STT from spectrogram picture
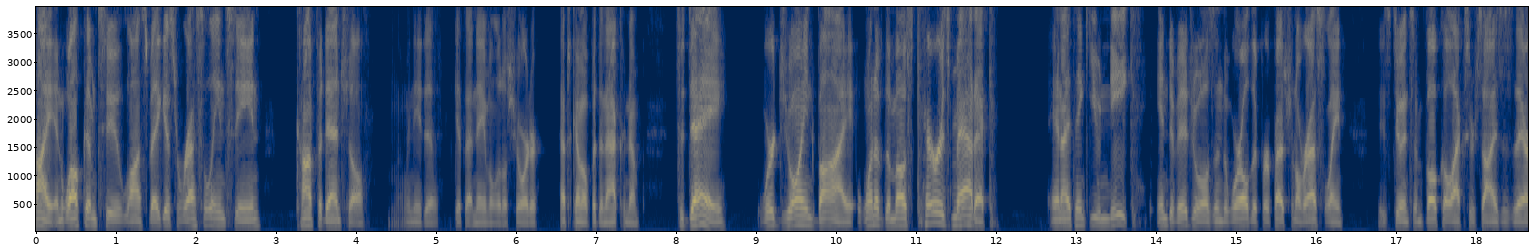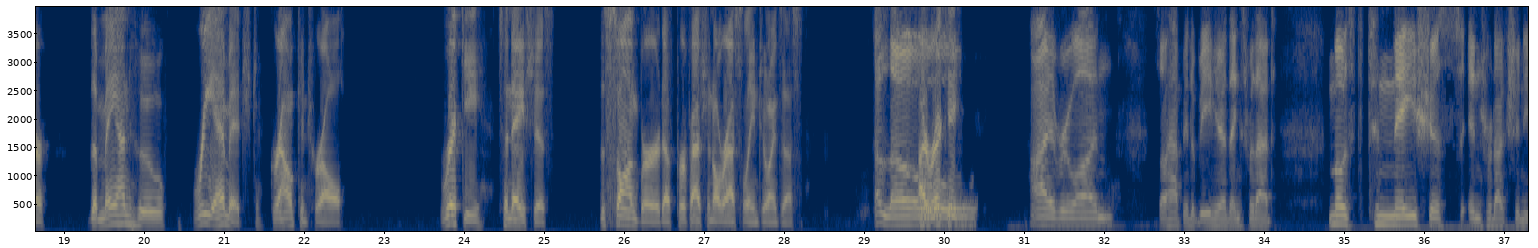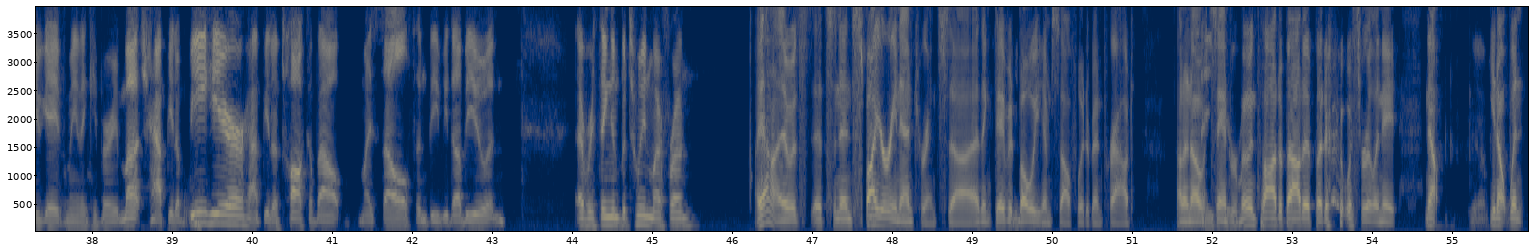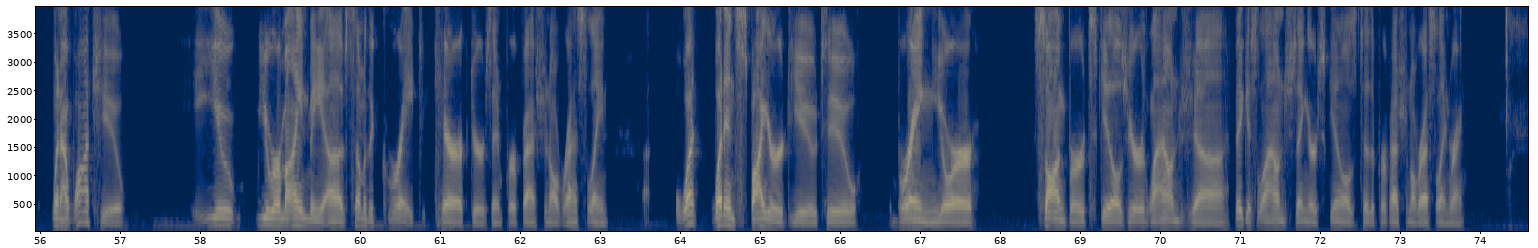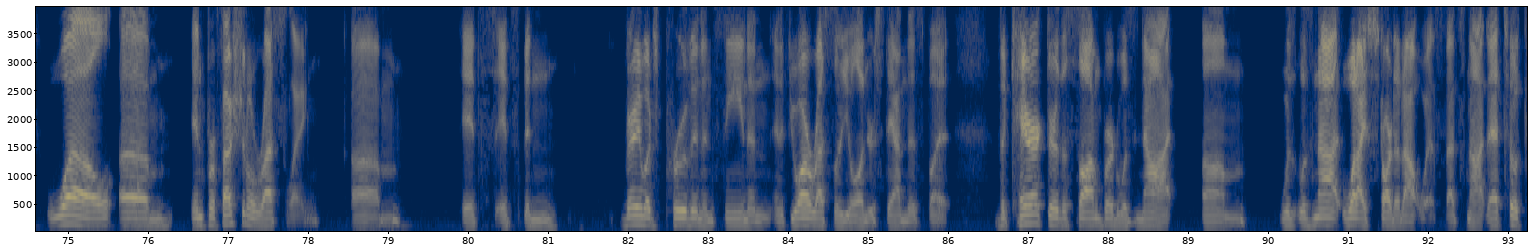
Hi, and welcome to Las Vegas Wrestling Scene Confidential. We need to get that name a little shorter. Have to come up with an acronym. Today, we're joined by one of the most charismatic and I think unique individuals in the world of professional wrestling. He's doing some vocal exercises there. The man who re-imaged ground control, Ricky Tenacious, the songbird of professional wrestling, joins us. Hello. Hi, Ricky. Hi, everyone. So happy to be here. Thanks for that most tenacious introduction you gave me. Thank you very much. Happy to be here. Happy to talk about myself and BVW and everything in between, my friend. Yeah, it was. It's an inspiring entrance. Uh, I think David. Bowie himself would have been proud. I don't know Thank if Sandra you. Moon thought about it, but it was really neat. Now, Yeah. you know, when when I watch you, you you remind me of some of the great characters in professional wrestling. Uh, What what inspired you to bring your songbird skills, your lounge, uh, Vegas lounge singer skills to the professional wrestling ring? Well, um, in professional wrestling, um, it's it's been very much proven and seen, and, and if you are a wrestler, you'll understand this. But the character, the songbird, was not um, was was not what I started out with. That's not that took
